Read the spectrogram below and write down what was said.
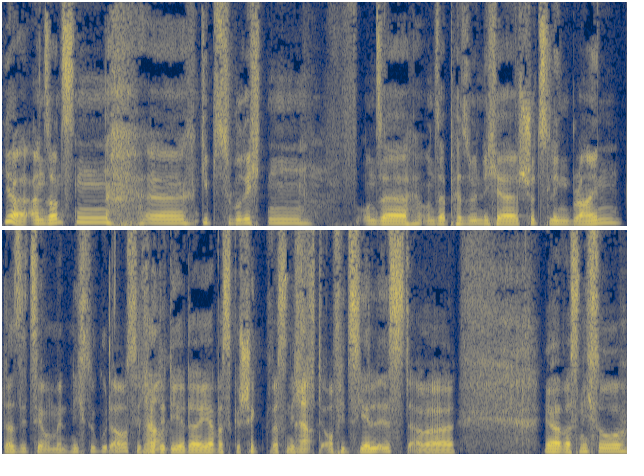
Ja, ansonsten äh, gibt's zu berichten, unser, unser persönlicher Schützling Brian, da sieht's ja im Moment nicht so gut aus. Ich Ja. hatte dir da ja was geschickt, was nicht Ja. offiziell ist, aber ja, was nicht so,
